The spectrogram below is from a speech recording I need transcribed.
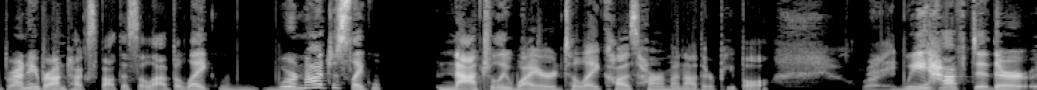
Brené Brown talks about this a lot but like we're not just like naturally wired to like cause harm on other people Right. We have to there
